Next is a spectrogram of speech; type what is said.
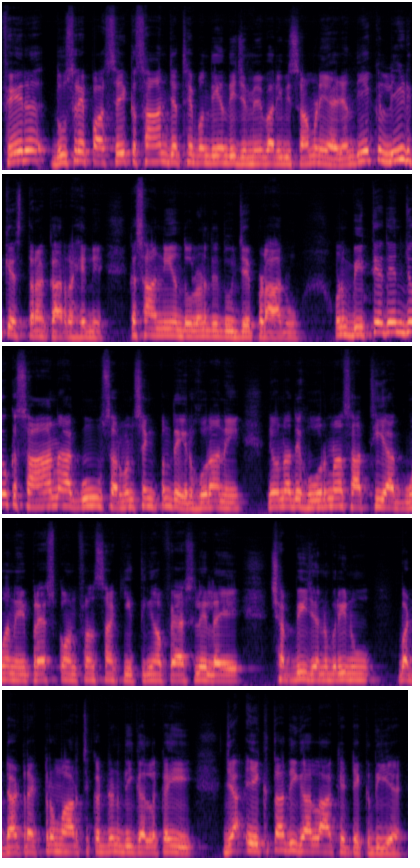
ਫਿਰ ਦੂਸਰੇ ਪਾਸੇ ਕਿਸਾਨ ਜਥੇਬੰਦੀਆਂ ਦੀ ਜ਼ਿੰਮੇਵਾਰੀ ਵੀ ਸਾਹਮਣੇ ਆ ਜਾਂਦੀ ਹੈ, ਕਿ ਲੀਡ ਕਿਸ ਤਰ੍ਹਾਂ ਕਰ ਰਹੇ ਨੇ ਕਿਸਾਨੀ ਅੰਦੋਲਨ ਦੇ ਦੂਜੇ ਪੜਾਅ ਨੂੰ। ਹੁਣ ਬੀਤੇ ਦਿਨ ਜੋ ਕਿਸਾਨ ਆਗੂ ਸਰਵਨ ਸਿੰਘ ਪੰਧੇਰ ਹੋਰਾਂ ਨੇ ਜਾਂ ਉਹਨਾਂ ਦੇ ਹੋਰਨਾਂ ਸਾਥੀ ਆਗੂਆਂ ਨੇ ਪ੍ਰੈਸ ਕਾਨਫਰੰਸਾਂ ਕੀਤੀਆਂ, ਫੈਸਲੇ ਲਏ 26 ਜਨਵਰੀ ਨੂੰ ਵੱਡਾ ਟਰੈਕਟਰ ਮਾਰਚ ਕੱਢਣ ਦੀ ਗੱਲ ਕਹੀ ਜਾਂ ਏਕਤਾ ਦੀ ਗੱਲ ਆ ਕੇ ਟਿਕਦੀ ਹੈ।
